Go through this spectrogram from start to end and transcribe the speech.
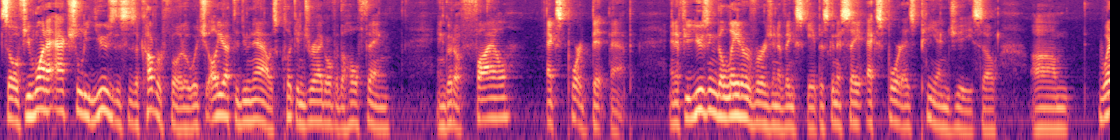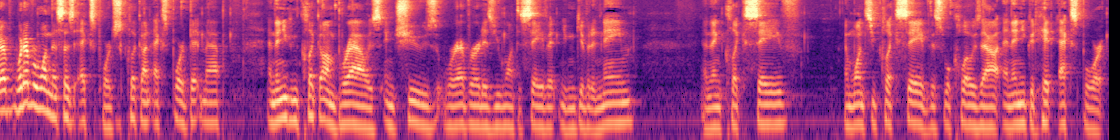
So if you want to actually use this as a cover photo, which all you have to do now is click and drag over the whole thing and go to File, Export Bitmap. And if you're using the later version of Inkscape, it's going to say export as PNG. So um, whatever, whatever one that says export, just click on Export Bitmap. And then you can click on Browse and choose wherever it is you want to save it. You can give it a name and then click save. And once you click save, this will close out, and then you could hit export,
